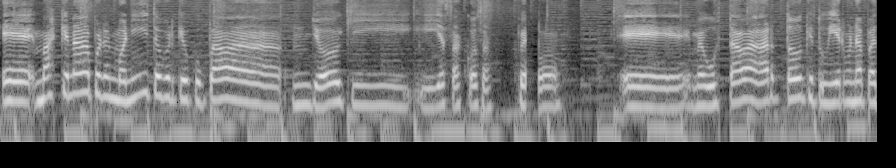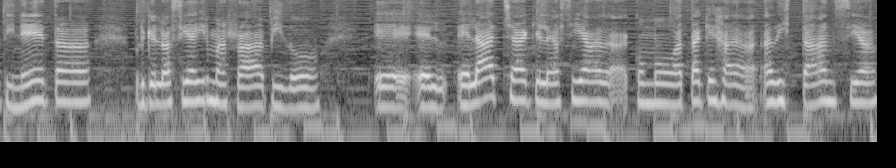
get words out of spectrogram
eh, más que nada por el monito, porque ocupaba un jockey y esas cosas. Pero me gustaba harto que tuviera una patineta, porque lo hacía ir más rápido. El, el, hacha que le hacía como ataques a, a distancia.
